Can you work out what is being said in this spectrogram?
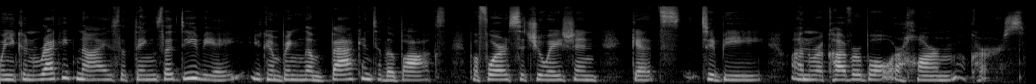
When you can recognize the things that deviate, you can bring them back into the box before a situation gets to be unrecoverable or harm occurs.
